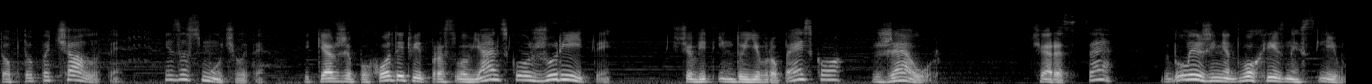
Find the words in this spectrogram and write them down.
тобто печалити і засмучувати, яке вже походить від прослов'янського журійти, що від індоєвропейського жеур. Через це зближення двох різних слів,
